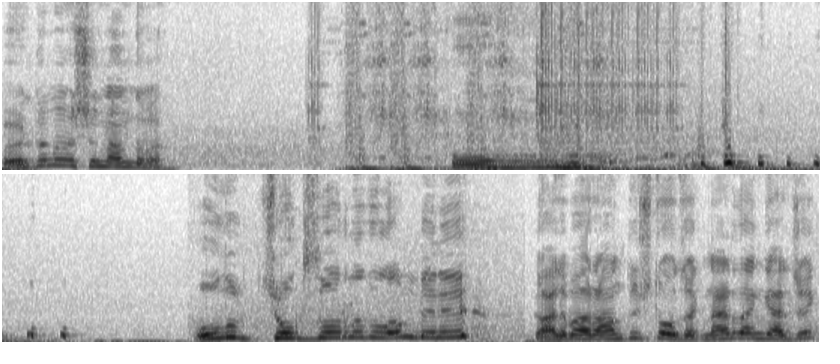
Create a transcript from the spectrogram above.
Öldü mü ışınlandı mı? Oo. Oğlum çok zorladı lan beni. Galiba round 3'te olacak. Nereden gelecek?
